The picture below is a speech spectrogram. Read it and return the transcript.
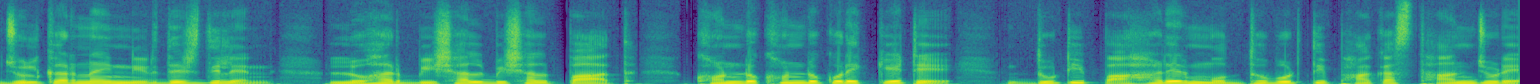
জুলকারনাইন নির্দেশ দিলেন লোহার বিশাল বিশাল পাত খণ্ড খণ্ড করে কেটে দুটি পাহাড়ের মধ্যবর্তী ফাঁকা স্থান জুড়ে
